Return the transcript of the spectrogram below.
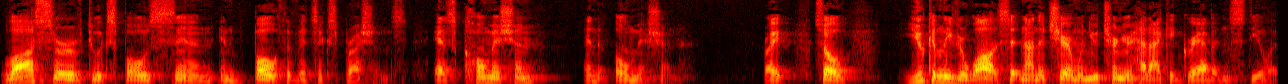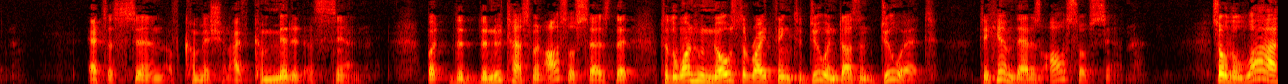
Law served to expose sin in both of its expressions as commission and omission. Right? So you can leave your wallet sitting on the chair, and when you turn your head, I could grab it and steal it. That's a sin of commission. I've committed a sin. But the, the New Testament also says that to the one who knows the right thing to do and doesn't do it, to him that is also sin. So the law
